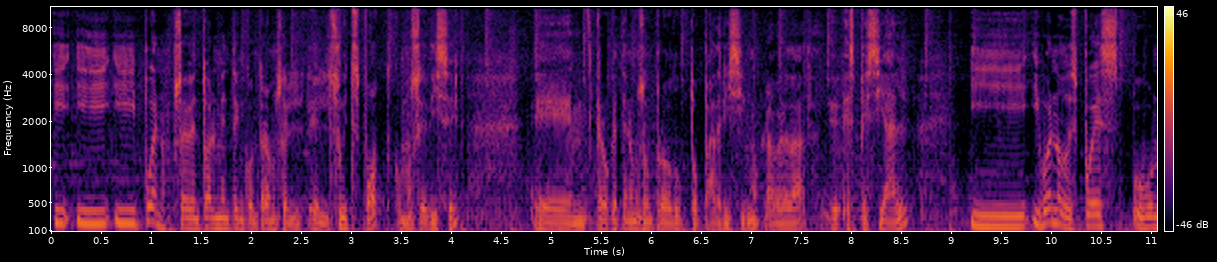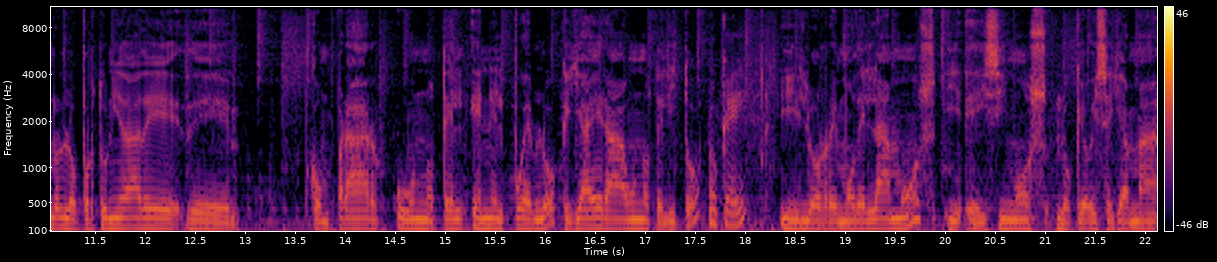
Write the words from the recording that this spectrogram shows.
y, bueno, pues eventualmente encontramos el, sweet spot, como se dice. Eh, creo que tenemos un producto padrísimo, la verdad, e, especial. Y, bueno, después hubo la oportunidad de, comprar un hotel en el pueblo, que ya era un hotelito. Ok. Y lo remodelamos y, e hicimos lo que hoy se llama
